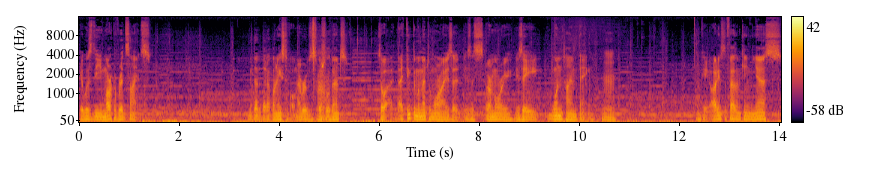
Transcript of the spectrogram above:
It was the Mark of Red Science. We dug that up on Aestival. Remember, it was a special Oh. event. So I, I think the Memento Mori is a is a or Mori is a one-time thing. Hmm. Okay, audience of the Fathom King, yes.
